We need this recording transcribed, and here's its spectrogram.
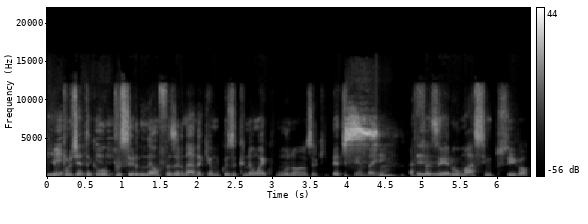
E é, o projeto acabou por ser não fazer nada, que é uma coisa que não é comum, não é? Os arquitetos tendem Sim. a fazer o máximo possível.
